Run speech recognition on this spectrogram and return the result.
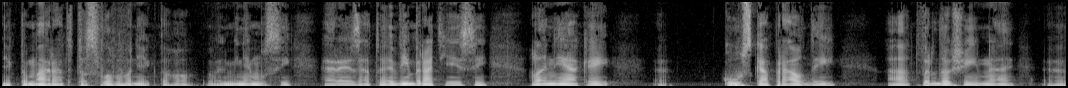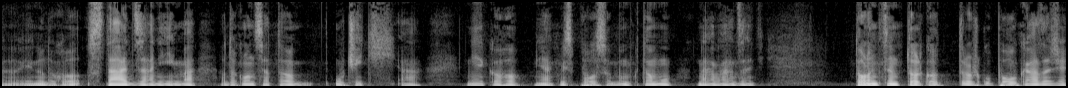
niekto má rád to slovo, niekto ho veľmi nemusí hereza, to je vybratie si len nejakej e, kúska pravdy a tvrdošíne e, jednoducho stáť za ním a, a dokonca to učiť a niekoho nejakým spôsobom k tomu navádzať. To len chcem toľko trošku poukázať, že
